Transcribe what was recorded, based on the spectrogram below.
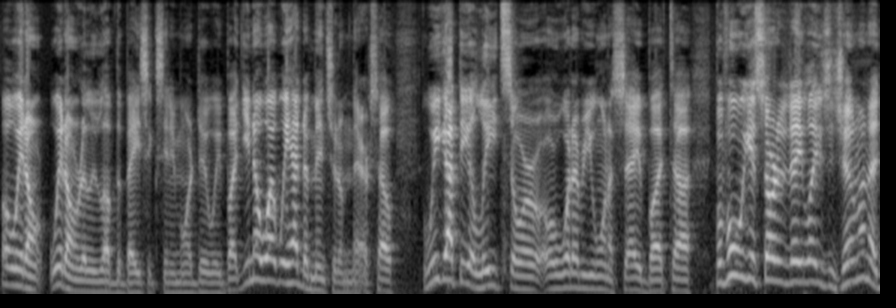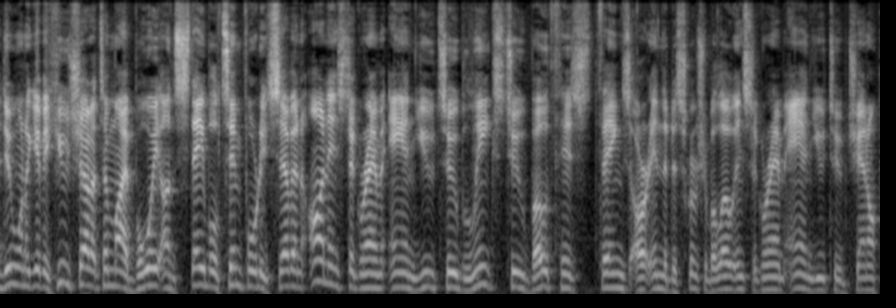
Well, we don't we don't really love the basics anymore, do we? But you know what? We had to mention them there. So we got the elites or, or whatever you want to say. But uh, before we get started today, ladies and gentlemen, I do want to give a huge shout out to my boy Unstable1047 on Instagram and YouTube. Links to both his things are in the description below, Instagram and YouTube channel.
